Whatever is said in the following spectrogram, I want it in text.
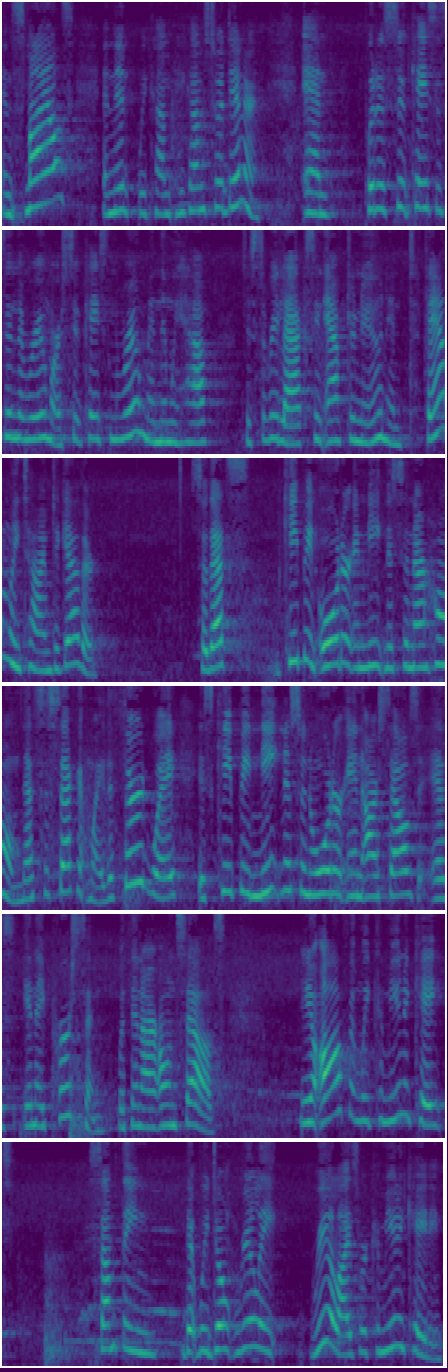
and smiles, and then we come he comes to a dinner. And put his suitcases in the room or suitcase in the room, and then we have just a relaxing afternoon and family time together. So that's keeping order and neatness in our home. That's the second way. The third way is keeping neatness and order in ourselves as in a person within our own selves. You know, often we communicate something that we don't really realize we're communicating.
